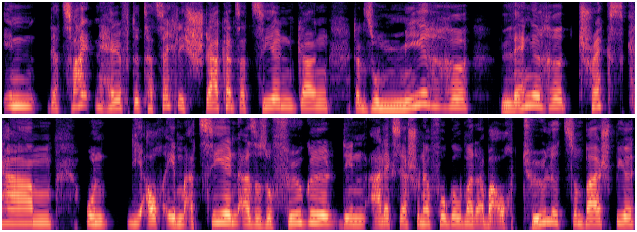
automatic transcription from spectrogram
in der zweiten Hälfte tatsächlich stärker ins Erzählen gegangen, dann so mehrere längere Tracks kamen und die auch eben erzählen, also so Vögel, den Alex ja schon hervorgehoben hat, aber auch Töle zum Beispiel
